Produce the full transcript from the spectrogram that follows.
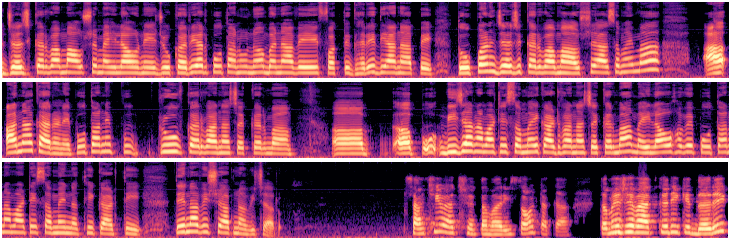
જજ કરવામાં આવશે મહિલાઓને. જો કરિયર પોતાનું ન બનાવે, ફક્ત ઘરે ધ્યાન આપે, તો પણ જજ કરવામાં આવશે. આ સમયમાં આના કારણે પોતાને પ્રૂવ કરવાના ચક્કરમાં બીજાના માટે સમય કાઢવાના ચક્કરમાં મહિલાઓ હવે પોતાના માટે સમય નથી કાઢતી. તેના વિશે આપના વિચારો. સાચી વાત છે તમારી, સો ટકા. તમે જે વાત કરી કે દરેક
